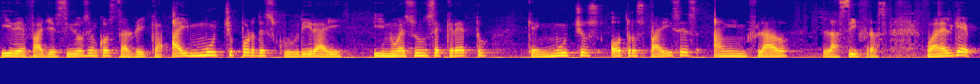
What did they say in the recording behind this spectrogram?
y de fallecidos en Costa Rica. Hay mucho por descubrir ahí y no es un secreto que en muchos otros países han inflado las cifras. Juan Elgue,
